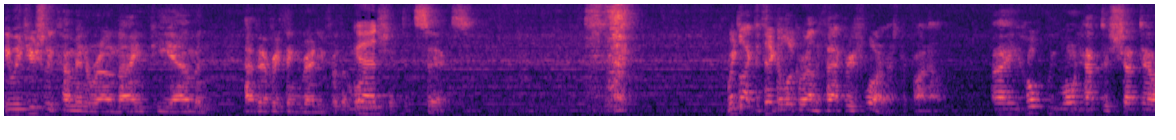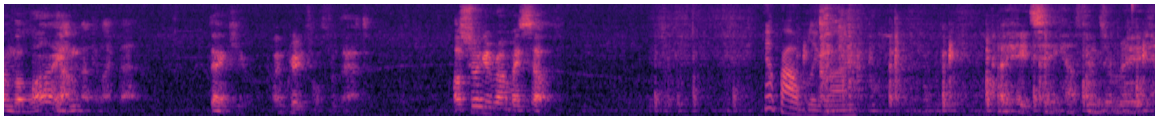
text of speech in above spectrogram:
He would usually come in around 9 p.m. and have everything ready for the morning Good. shift at 6. We'd like to take a look around the factory floor, Mr. Parnell. I hope we won't have to shut down the line. No, nothing like that. Thank you. I'm grateful for that. I'll show you around myself. He'll probably run. I hate seeing how things are made.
